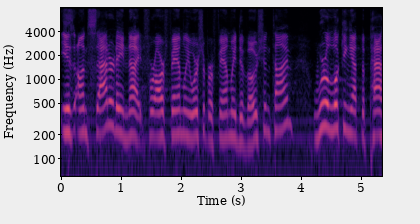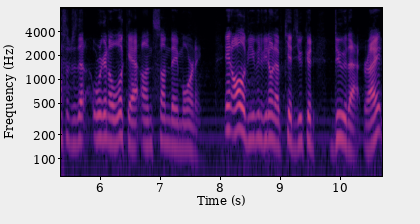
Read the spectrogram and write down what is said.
is on Saturday night for our family worship or family devotion time, we're looking at the passages that we're going to look at on Sunday morning. And all of you, even if you don't have kids, you could do that, right?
